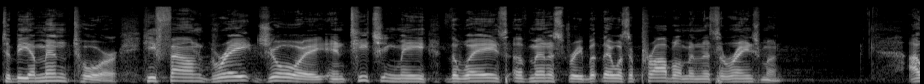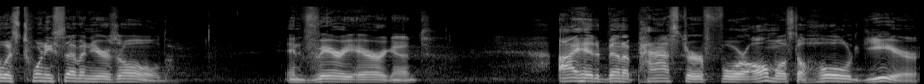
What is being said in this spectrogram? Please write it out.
to be a mentor. He found great joy in teaching me the ways of ministry, but there was a problem in this arrangement. I was 27 years old and very arrogant I had been a pastor for almost a whole year.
